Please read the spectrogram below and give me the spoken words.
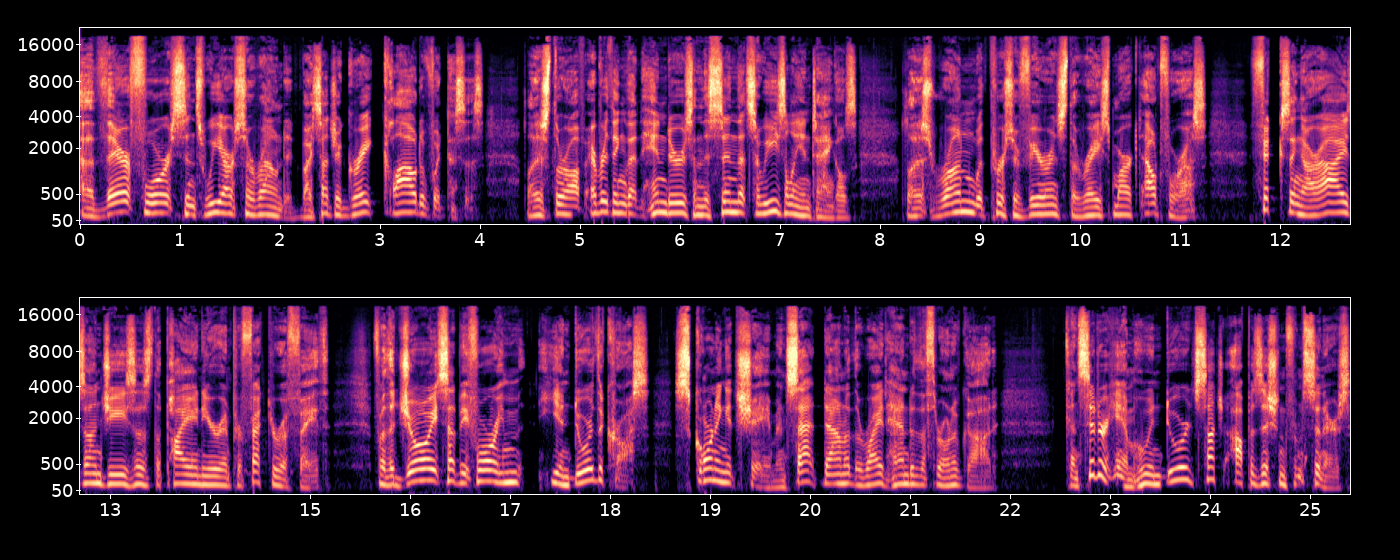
Uh, Therefore, since we are surrounded by such a great cloud of witnesses, let us throw off everything that hinders and the sin that so easily entangles. Let us run with perseverance the race marked out for us, fixing our eyes on Jesus, the pioneer and perfecter of faith. For the joy set before him, he endured the cross, scorning its shame, and sat down at the right hand of the throne of God. Consider him who endured such opposition from sinners,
